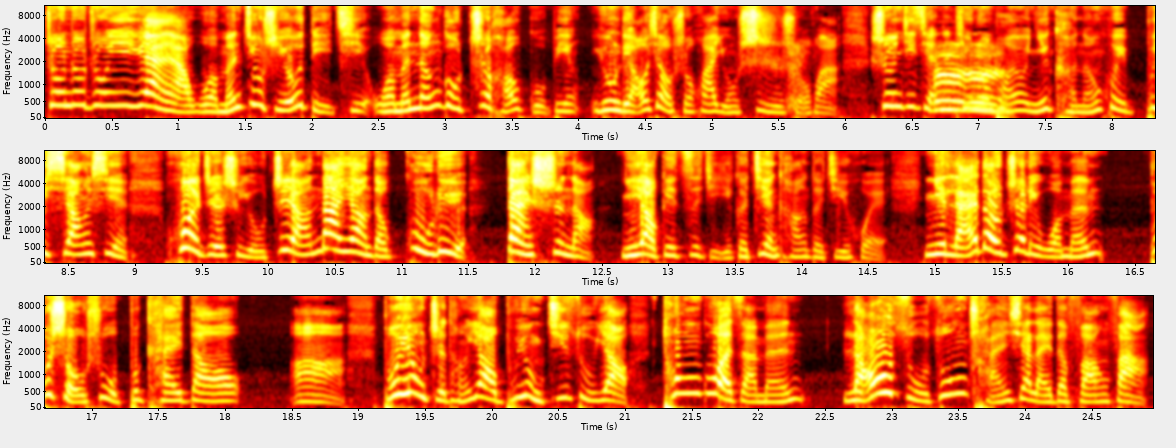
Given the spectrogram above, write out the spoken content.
郑州中医院呀、我们就是有底气，我们能够治好骨病。用疗效说话，用事实说话。收音机前的听众朋友，你可能会不相信，或者是有这样那样的顾虑，但是呢，你要给自己一个健康的机会。你来到这里，我们不手术，不开刀啊，不用止疼药，不用激素药，通过咱们老祖宗传下来的方法，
